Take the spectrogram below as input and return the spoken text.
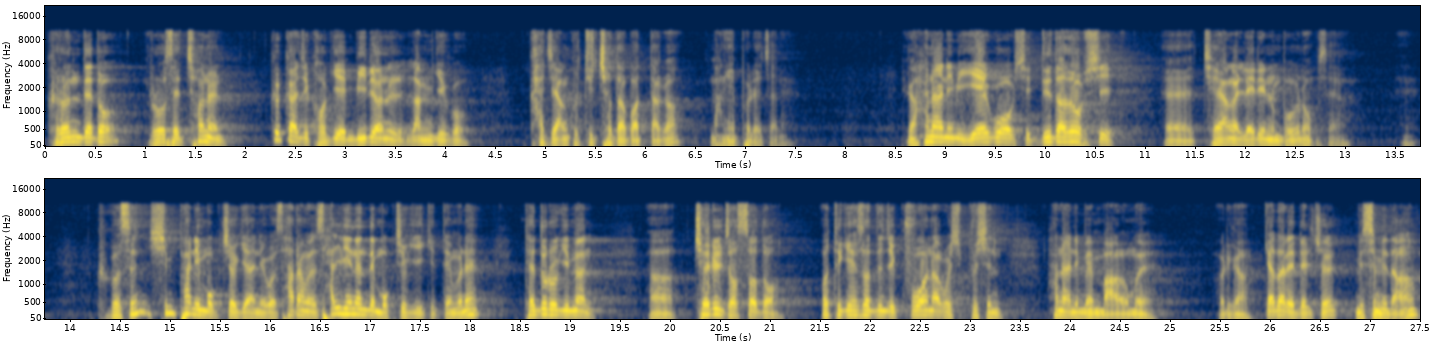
그런데도 롯의 처는 끝까지 거기에 미련을 남기고 가지 않고 뒤쳐다봤다가 망해버렸잖아요. 그러니까 하나님이 예고 없이 느닷없이 에, 재앙을 내리는 부분은 없어요. 예. 그것은 심판이 목적이 아니고 사람을 살리는 데 목적이 있기 때문에 되도록이면 어, 죄를 졌어도 어떻게 해서든지 구원하고 싶으신 하나님의 마음을 우리가 깨달아야 될 줄 믿습니다.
